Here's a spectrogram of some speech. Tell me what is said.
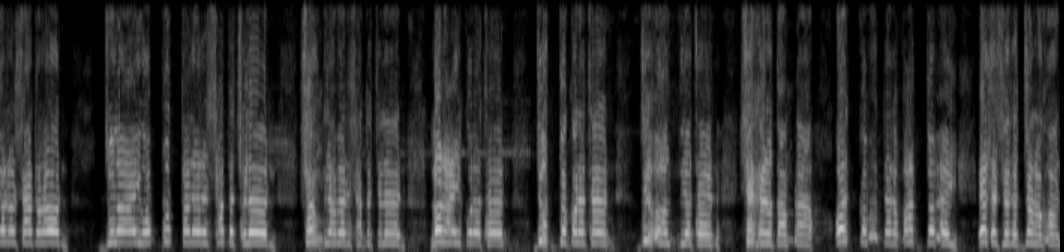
জনসাধারণ জুলাই অভ্যুত্থানের সাথে ছিলেন, সংগ্রামের সাথে ছিলেন, লড়াই করেছেন, যুদ্ধ করেছেন, জীবন দিয়েছেন। সেখানে তো আমরা ঐক্যমতের মাধ্যমেই এদেশের জনগণ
